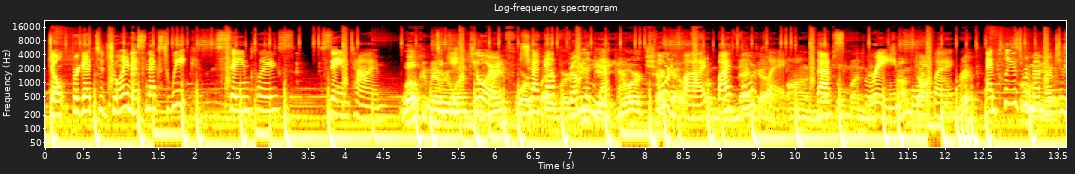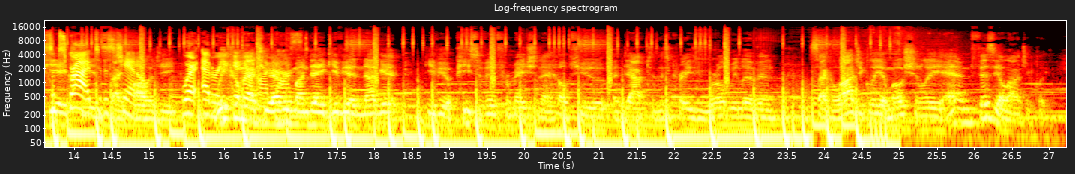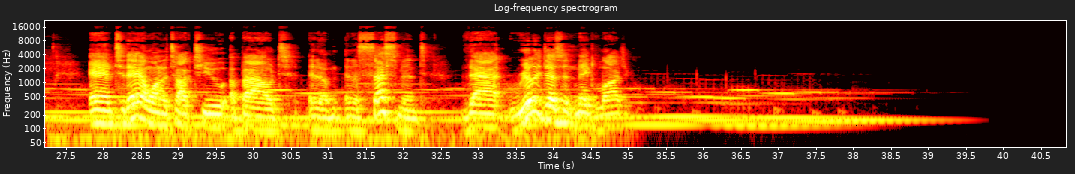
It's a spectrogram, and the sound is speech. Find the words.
Don't forget to join us next week. Same place, same time. Welcome to everyone get your Foreplay, checkup from the neck up, fortified by foreplay. That's Brain Foreplay. And please remember to subscribe to this channel wherever we you come at you every. Monday, give you a nugget, give you a piece of information that helps you adapt to this crazy world we live in, psychologically, emotionally, and physiologically. And today I want to talk to you about an, um, an assessment that really doesn't make logical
